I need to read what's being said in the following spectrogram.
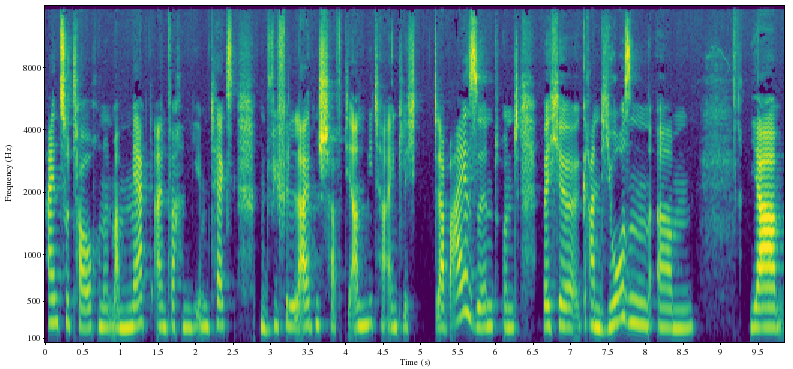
einzutauchen und man merkt einfach in jedem Text, mit wie viel Leidenschaft die Anbieter eigentlich dabei sind und welche grandiosen ähm, ja,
